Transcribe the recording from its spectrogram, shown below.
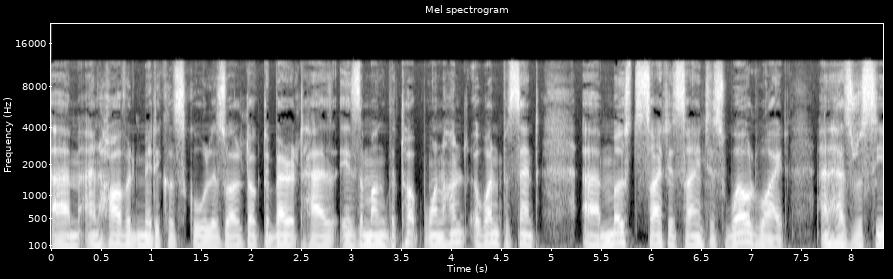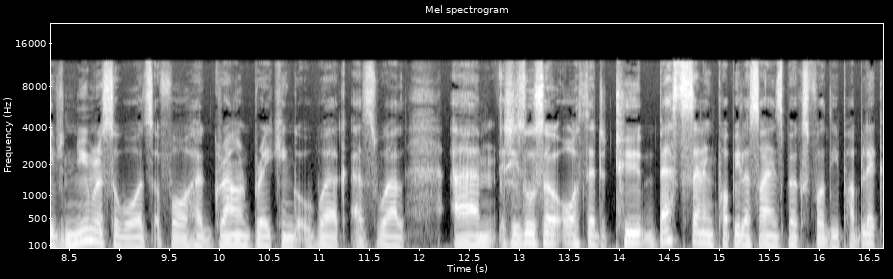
um, and Harvard Medical School as well. Dr. Barrett has is among the top 1% uh, most cited scientists worldwide and has received numerous awards for her groundbreaking work as well. Um, she's also authored two best selling popular science books for the public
